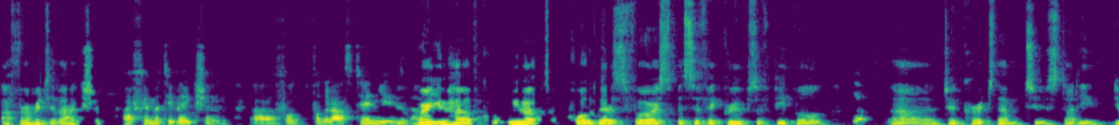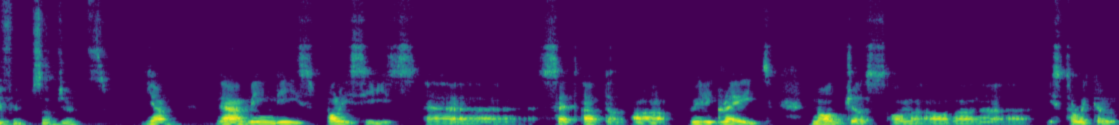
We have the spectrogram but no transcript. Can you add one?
affirmative action. Affirmative action uh, for for the last ten years. Where you have you have quotas for specific groups of people uh, to encourage them to study different subjects. Yeah, there have been these policies uh, set up that are really great, not just on a, on a historical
